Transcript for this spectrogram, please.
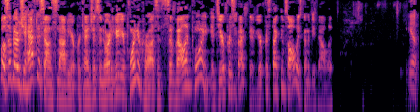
well, sometimes you have to sound snobby or pretentious in order to get your point across. It's a valid point. It's your mm. perspective. Your perspective's always going to be valid. Yep.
